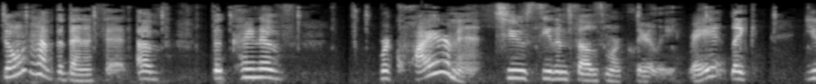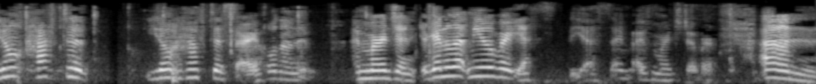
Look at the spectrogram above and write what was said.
don't have the benefit of the kind of requirement to see themselves more clearly, right? Like you don't have to, you don't have to, sorry, hold on. I'm merging. You're going to let me over? Yes. Yes. I've, I've merged over. Um,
